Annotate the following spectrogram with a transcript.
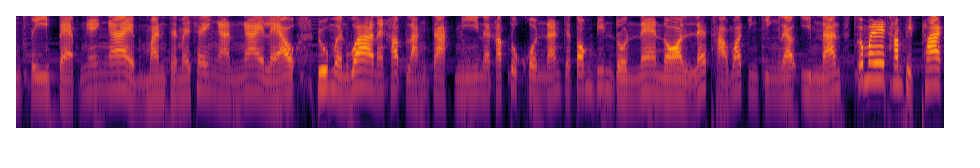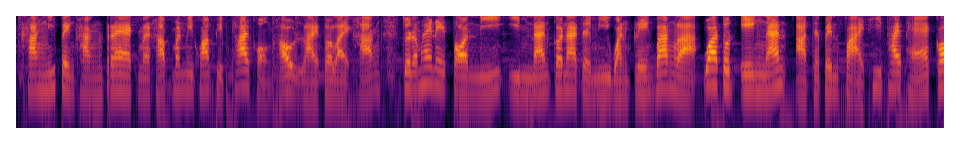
มตีแบบง่าย ๆ มันจะไม่ใช่งานง่ายแล้ว ดูเหมือนว่านะครับหลังจากนี้นะครับทุกคนนั้นจะต้องดิ้นรนแน่นอน และถามว่าจริง ๆ แล้วอิมนั้น ก็ไม่ได้ทำผิดพลาดครั้งนี้เป็นครั้งแรกนะครับมันมีความผิดพลาดของเขาหลายต่อหลายครั้ง จนทำให้ในตอนนี้อิมนั้นก็น่าจะมีวันเกรงบ้างละว่าตนเองนั้นอาจจะเป็นฝ่ายที่พ่ายแพ้ก็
